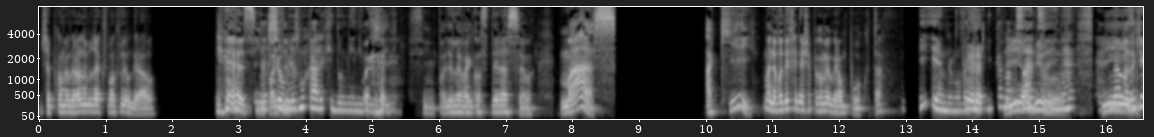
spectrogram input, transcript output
Do Chapecó Mil Grau, eu lembro do Xbox Mil Grau. É, sim, Deve pode ser o mesmo cara que domina, inclusive. Sim, pode levar em consideração. Mas. Aqui. Mano, eu vou defender o Chapecó Mil Grau um pouco, tá? Ih, Enderman, vai ter que acabar Ih, com sites aí, né? Não, mas aqui.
